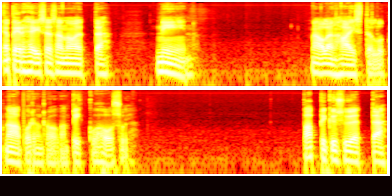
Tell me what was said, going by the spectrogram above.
Ja perheisä sanoi, että niin, mä olen haistellut naapurin rouvan pikkuhousuja. Pappi kysyi, että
